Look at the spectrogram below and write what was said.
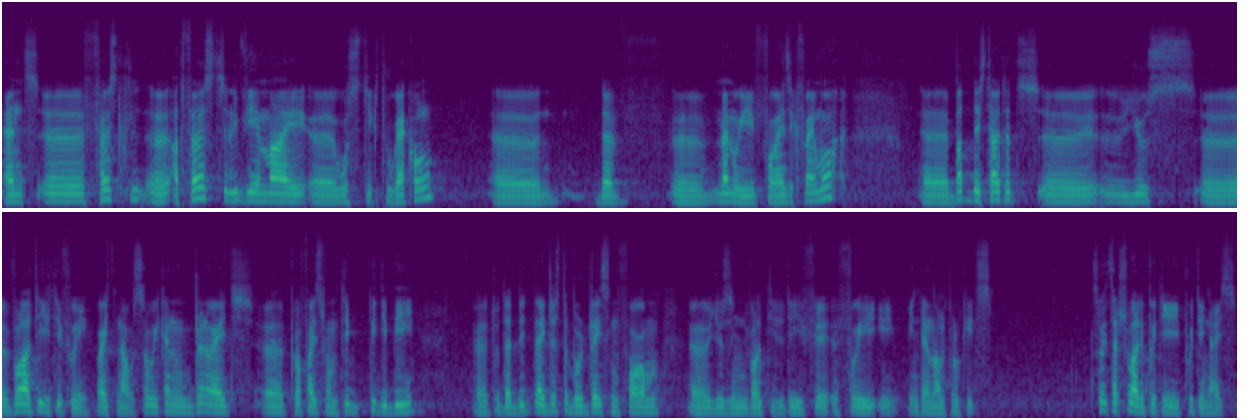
And uh, first, uh, at first, libvmi uh, was stick to Rekall, the memory forensic framework, but they started use Volatility 3 right now. So we can generate profiles from PDB uh, to the digestible JSON form uh, using Volatility 3 internal toolkits. So it's actually pretty pretty nice.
